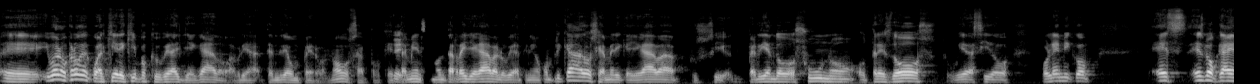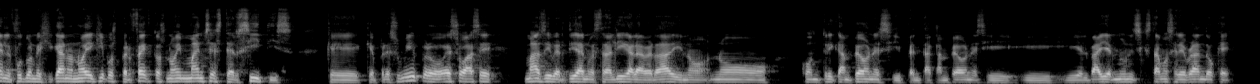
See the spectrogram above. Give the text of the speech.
eh, y bueno, creo que cualquier equipo que hubiera llegado habría, tendría un pero, ¿no? O sea, porque también si Monterrey llegaba lo hubiera tenido complicado, si América llegaba, pues sí, perdiendo 2-1 o 3-2, hubiera sido polémico. Es, es, lo que hay en el fútbol mexicano, no hay equipos perfectos, no hay Manchester Cities que, que presumir, pero eso hace más divertida nuestra liga, la verdad, y no, no, con tricampeones y pentacampeones y, el Bayern Múnich que estamos celebrando que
